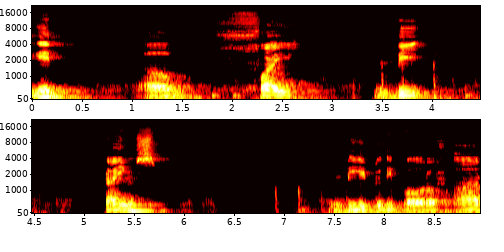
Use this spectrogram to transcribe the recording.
again um, phi d times d to the power of r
